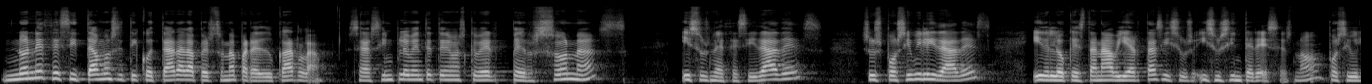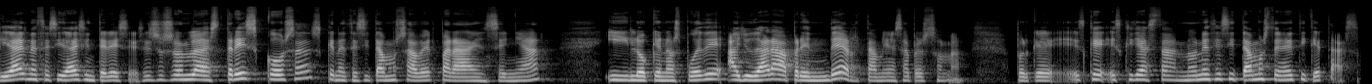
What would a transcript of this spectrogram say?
No necesitamos etiquetar a la persona para educarla. O sea, simplemente tenemos que ver personas y sus necesidades, sus posibilidades y de lo que están abiertas y sus, intereses, ¿no? Posibilidades, necesidades, intereses. Esas son las tres cosas que necesitamos saber para enseñar y lo que nos puede ayudar a aprender también esa persona. Porque es que, es que ya está, no necesitamos tener etiquetas.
